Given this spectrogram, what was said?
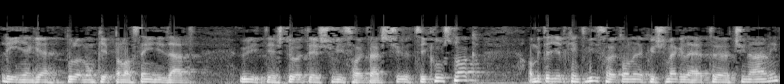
lényege tulajdonképpen a szénhidrát ürítés, töltés, vízhajtás ciklusnak, amit egyébként vízhajtó nélkül is meg lehet csinálni,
